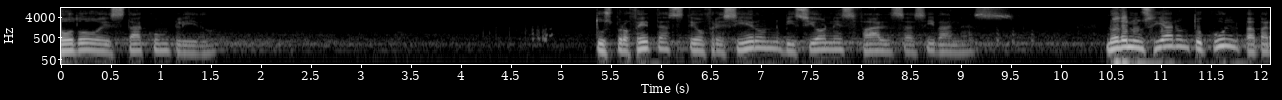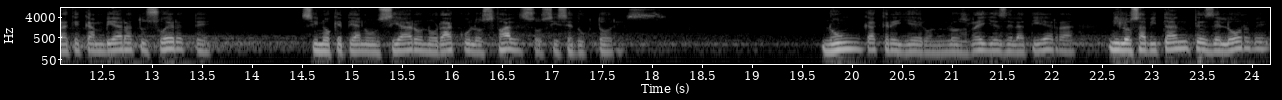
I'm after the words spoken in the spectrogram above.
Todo está cumplido. Tus profetas te ofrecieron visiones falsas y vanas. No denunciaron tu culpa para que cambiara tu suerte, sino que te anunciaron oráculos falsos y seductores. Nunca creyeron los reyes de la tierra ni los habitantes del orbe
